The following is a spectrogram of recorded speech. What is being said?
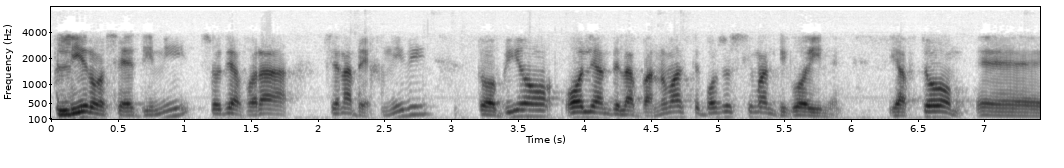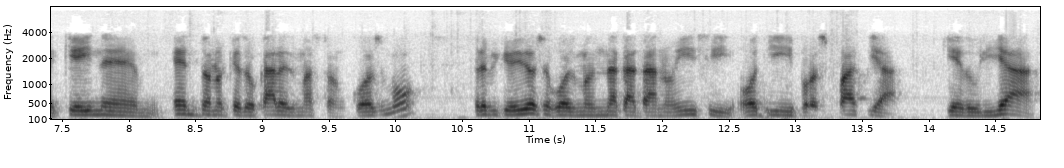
πλήρως έτοιμη σε ό,τι αφορά σε ένα παιχνίδι το οποίο όλοι αντιλαμβανόμαστε πόσο σημαντικό είναι. Γι' αυτό ε, και είναι έντονο και το κάλεσμα στον κόσμο. Πρέπει και ο ίδιος ο κόσμος να κατανοήσει ότι η προσπάθεια και η δουλειά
